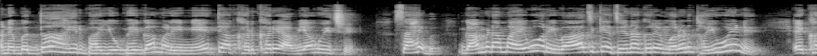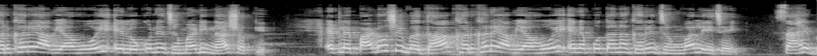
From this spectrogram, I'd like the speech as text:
અને બધા આહિર ભાઈઓ ભેગા મળીને ત્યાં ખરખરે આવ્યા હોય છે. સાહેબ, ગામડામાં એવો રિવાજ કે જેના ઘરે મરણ થયું હોય ને, એ ખરખરે આવ્યા હોય એ લોકોને જમાડી ના શકે. એટલે પાડોશી બધા ખરખરે આવ્યા હોય એને પોતાના ઘરે જમવા લઈ જાય. સાહેબ,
